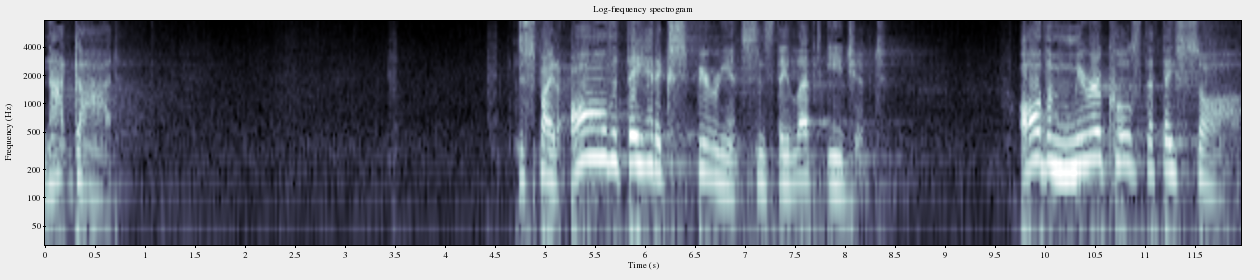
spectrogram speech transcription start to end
not God. Despite all that they had experienced since they left Egypt, all the miracles that they saw,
